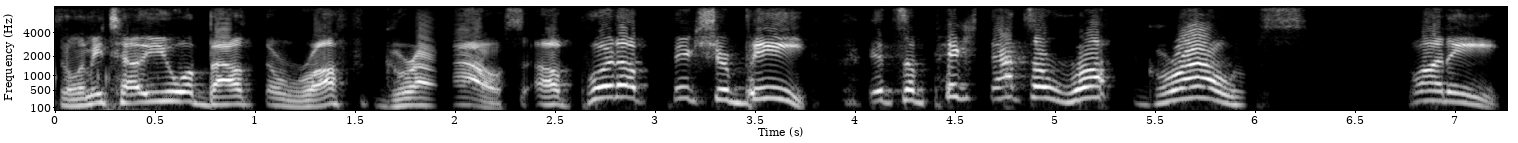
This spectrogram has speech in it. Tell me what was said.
So let me tell you about the ruffed grouse. Uh, put up picture B. It's a picture. That's a ruffed grouse. Funny.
